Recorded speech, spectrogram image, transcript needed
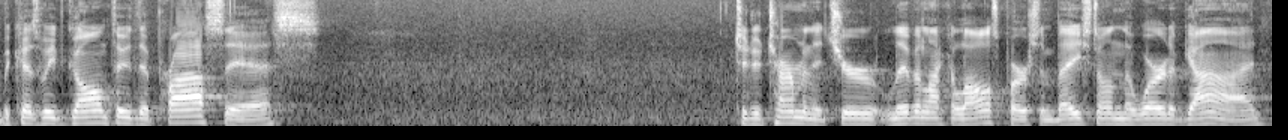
because we've gone through the process to determine that you're living like a lost person based on the Word of God,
